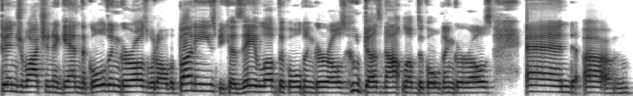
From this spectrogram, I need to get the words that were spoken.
binge watching again the Golden Girls with all the bunnies because they love the Golden Girls. Who does not love the Golden Girls? And, um,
